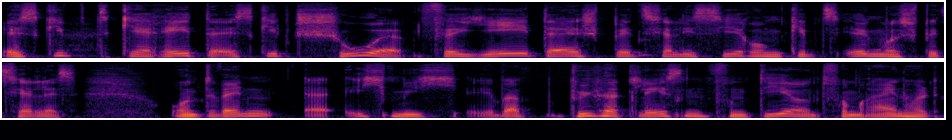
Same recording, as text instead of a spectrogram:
Es gibt Geräte, es gibt Schuhe. Für jede Spezialisierung gibt es irgendwas Spezielles. Und wenn äh, ich mich über Bücher gelesen von dir und vom Reinhold,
